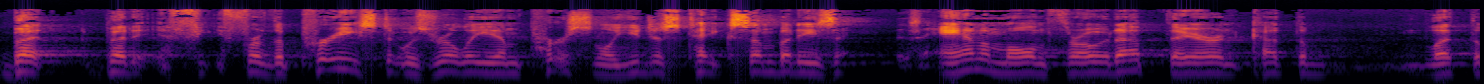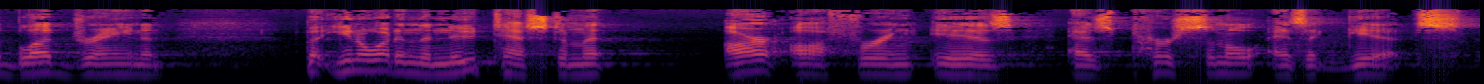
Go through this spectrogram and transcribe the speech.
But but if, for the priest, it was really impersonal. You just take somebody's animal and throw it up there and cut the, let the blood drain. And, but you know what? In the New Testament, our offering is as personal as it gets.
